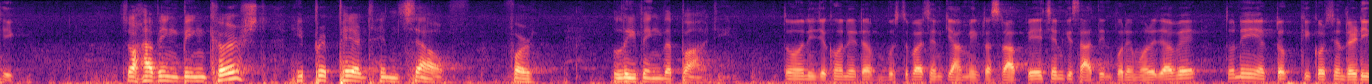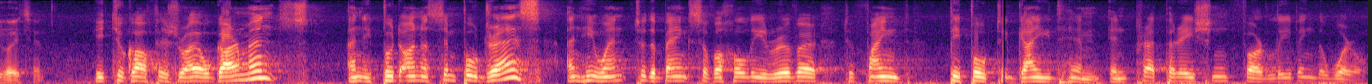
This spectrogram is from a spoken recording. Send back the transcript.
ঠিক So, having been cursed, he prepared himself for leaving the body. তো উনি যখন এটা বুঝতে পারছেন কি আমি একটা শ্রাপ পেয়েছেন কি সাত দিন পরে মরে যাবে তো উনি একটু কি করছেন রেডি হয়েছেন He took off his royal garments and he put on a simple dress and he went to the banks of a holy river to find people to guide him in preparation for leaving the world.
